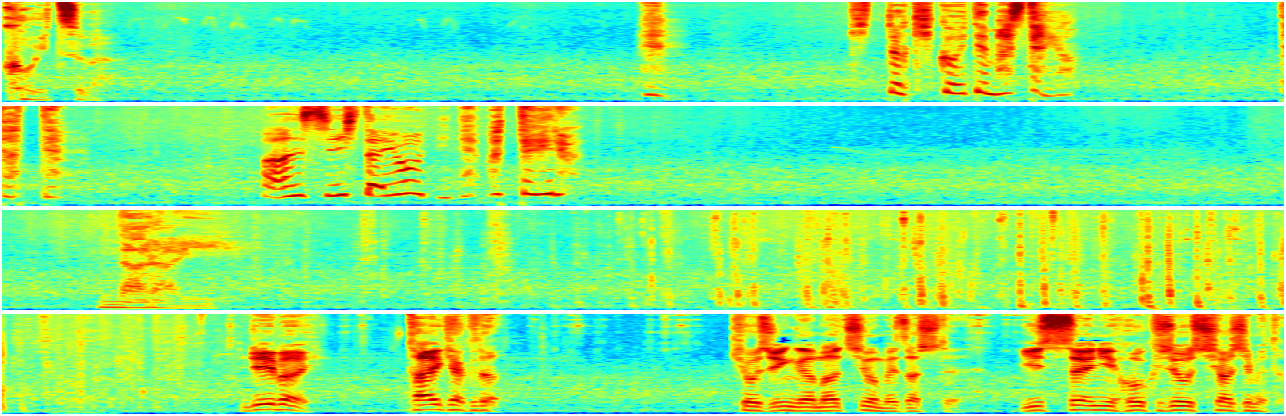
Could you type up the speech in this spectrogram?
こいつは。きっと聞こえてましたよ。だって安心したように眠っているならいいリヴァイ退却だ巨人が町を目指して一斉に北上し始めた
